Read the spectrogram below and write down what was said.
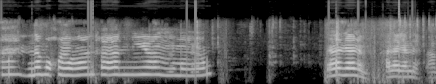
Ha, Ne bakıyorsun? Ha, niye anlamıyorsun? Gel geldim. Hala geldi. Tamam.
